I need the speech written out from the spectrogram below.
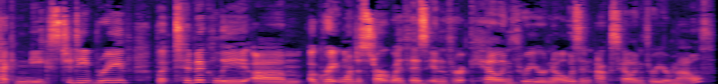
techniques to deep breathe, but typically um, a great one to start with is inhaling through your nose and exhaling through your mouth,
